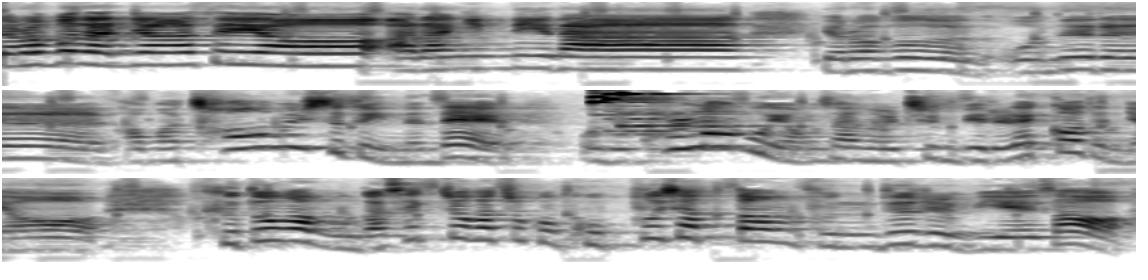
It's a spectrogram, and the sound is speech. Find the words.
여러분 안녕하세요. 아랑입니다. 여러분 오늘은 아마 처음일 수도 있는데 오늘 콜라보 영상을 준비를 했거든요. 그동안 뭔가 색조가 조금 고프셨던 분들을 위해서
